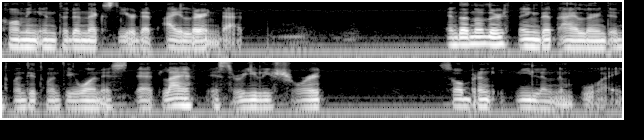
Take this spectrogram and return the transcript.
coming into the next year that I learn that. And another thing that I learned in 2021 is that life is really short. Sobrang ikli lang ng buhay.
